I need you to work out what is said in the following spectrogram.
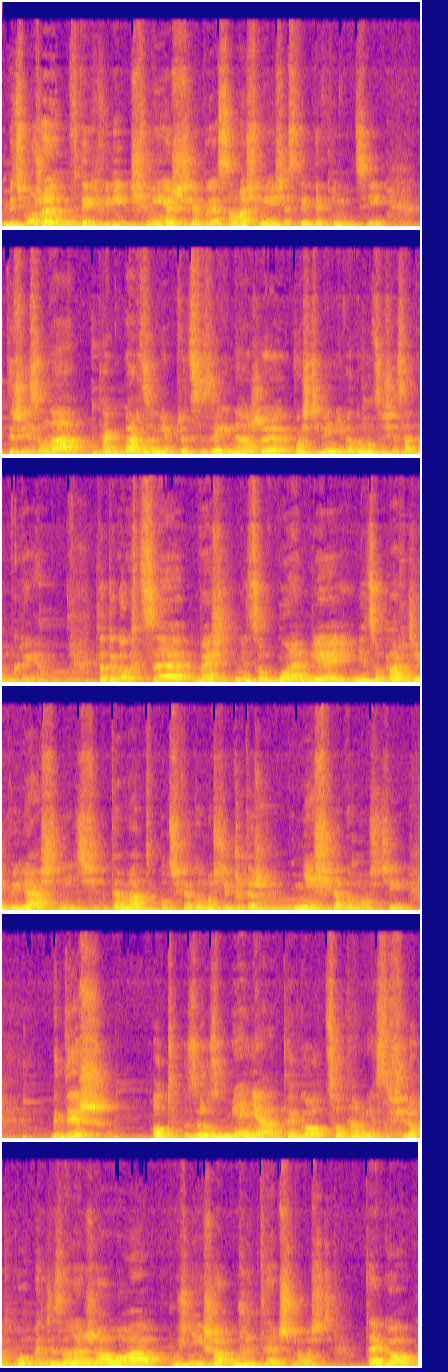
Być może w tej chwili śmiejesz się, bo ja sama śmieję się z tej definicji, gdyż jest ona tak bardzo nieprecyzyjna, że właściwie nie wiadomo, co się za tym kryje. Dlatego chcę wejść nieco głębiej nieco bardziej wyjaśnić temat podświadomości czy też nieświadomości, gdyż od zrozumienia tego, co tam jest w środku, będzie zależała późniejsza użyteczność tego,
